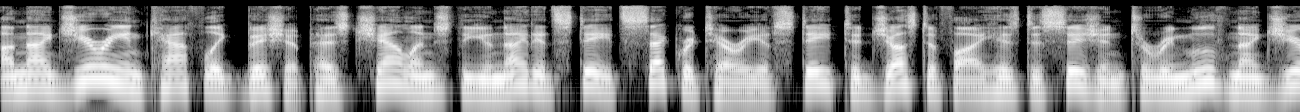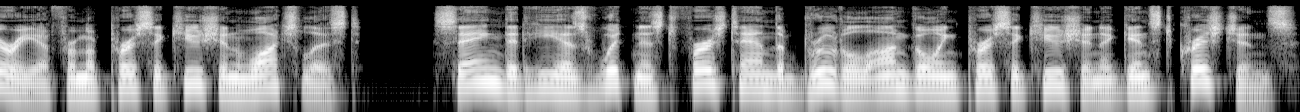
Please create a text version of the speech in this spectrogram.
A Nigerian Catholic bishop has challenged the United States Secretary of State to justify his decision to remove Nigeria from a persecution watch list, saying that he has witnessed firsthand the brutal ongoing persecution against Christians.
